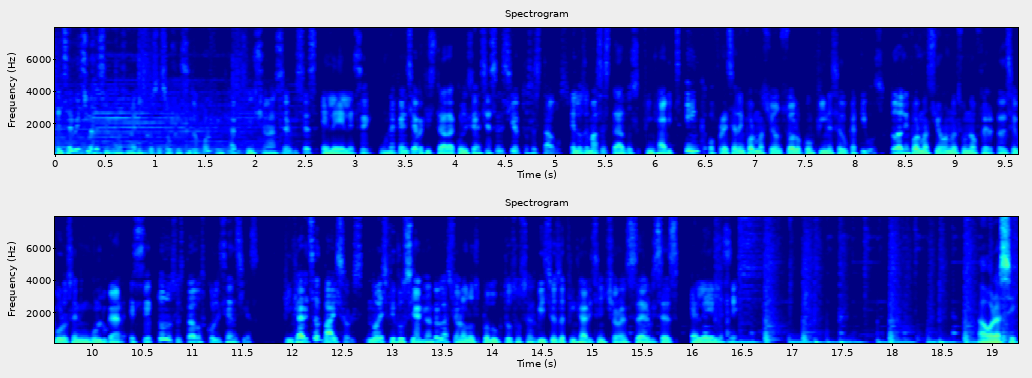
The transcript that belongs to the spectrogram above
El servicio de seguros médicos es ofrecido por FinHabits Insurance Services LLC, una agencia registrada con licencias en ciertos estados. En los demás estados, FinHabits Inc. ofrece la información solo con fines educativos. Toda la información no es una oferta de seguros en ningún lugar, excepto en los estados con licencias. FinHabits Advisors no es fiduciario en relación a los productos o servicios de FinHabits Insurance Services LLC. Ahora sí,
